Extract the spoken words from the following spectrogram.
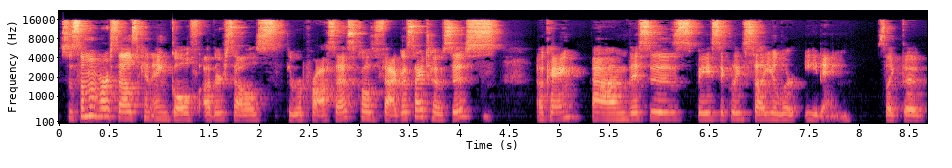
So some of our cells can engulf other cells through a process called phagocytosis. Okay, um, this is basically cellular eating. It's like the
